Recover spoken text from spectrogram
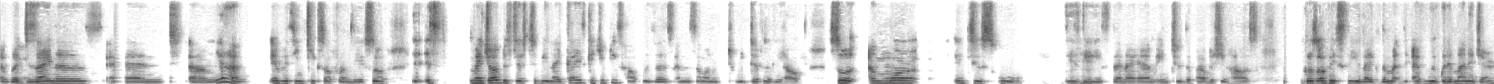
I've got designers, and um, yeah, everything kicks off from there. So it's my job is just to be like, guys, could you please help with this? And then someone would definitely help. So I'm more into school these mm-hmm. days than I am into the publishing house because obviously like the we've got a manager,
